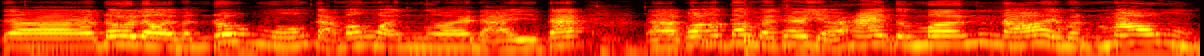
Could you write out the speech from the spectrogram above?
ờ, đôi lời mình rất muốn cảm ơn mọi người. Tại vì ta à, quan tâm và theo dõi hai tụi mình. Đó thì mình mong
